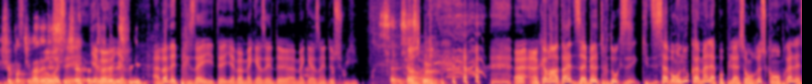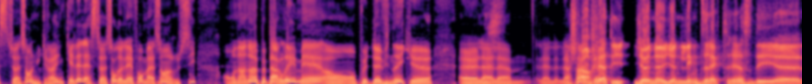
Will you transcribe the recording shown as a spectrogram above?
sais pas qui vendait des, souliers. Avant d'être président, il, y avait un magasin de, un magasin de souliers. Ça, se peut. un, commentaire d'Isabelle Trudeau qui dit, qui dit Savons-nous comment la population russe comprend la situation en Ukraine? Quelle est la situation de l'information en Russie? On en a un peu parlé, mais on peut deviner que euh, la, la, la, En fait, il y, a une, ligne directrice des, euh,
